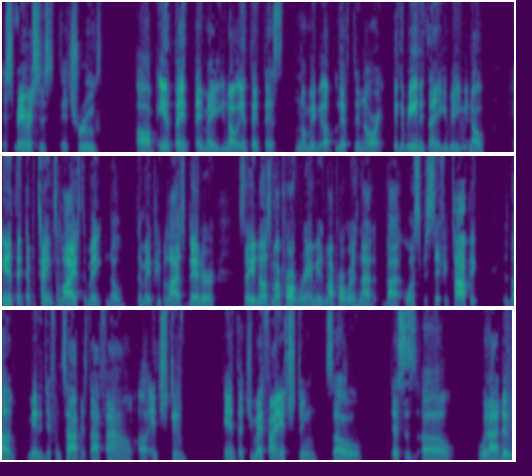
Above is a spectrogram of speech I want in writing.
experiences, their truth, um, anything they may, you know, anything that's, you know, maybe uplifting, or it could be anything. It could be, you know, anything that pertains to life to make, you know, to make people's lives better. So, you know, it's my program is my program is not about one specific topic. It's about many different topics that I found uh, interesting and that you may find interesting. So this is uh, what I do.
